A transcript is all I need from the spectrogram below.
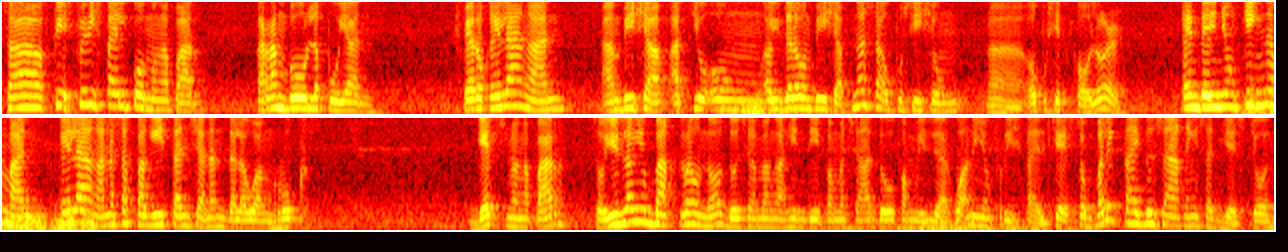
Sa freestyle po mga par, karambola po 'yan. Pero kailangan ang bishop at yung, ay, yung dalawang bishop nasa opposition ah, opposite color. And then yung king naman, kailangan nasa pagitan siya ng dalawang rook. Gets mga par? So yun lang yung background no doon sa mga hindi pa masyado familiar kung ano yung freestyle chess. So balik tayo doon sa aking suggestion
